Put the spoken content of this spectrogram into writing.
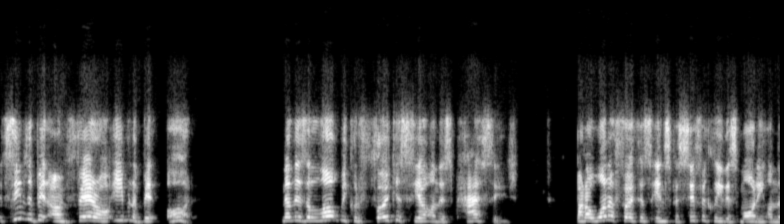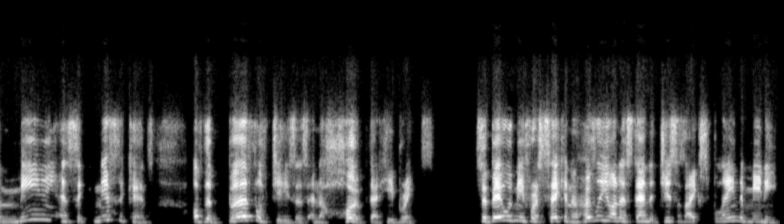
It seems a bit unfair or even a bit odd. Now, there's a lot we could focus here on this passage, but I want to focus in specifically this morning on the meaning and significance of the birth of Jesus and the hope that he brings. So bear with me for a second, and hopefully you understand that just as I explain the meaning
